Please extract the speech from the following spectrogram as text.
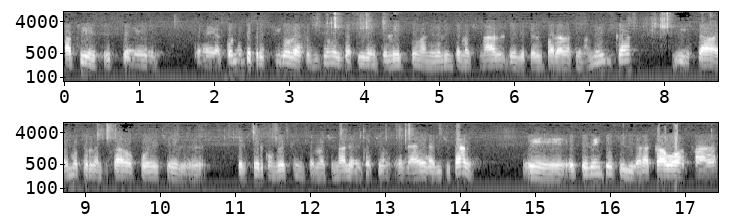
Así es, este, eh, actualmente presido la Asociación Educativa Intelecto a nivel internacional desde Perú para Latinoamérica y está, hemos organizado pues el tercer Congreso Internacional de Educación en la Era Digital. Eh, este evento se llevará a cabo acá,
